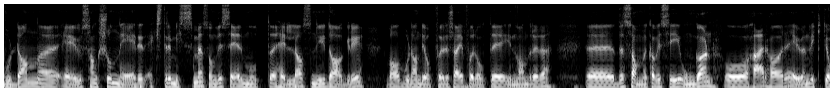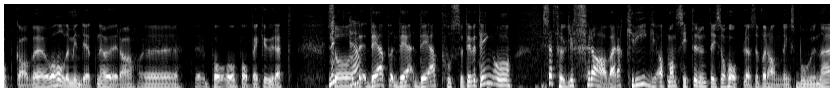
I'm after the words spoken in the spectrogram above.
hvordan EU eh, e sanksjonerer ekstremisme, som vi ser mot eh, Hellas, Ny Dagry, hvordan de oppfører seg i forhold til innvandrere. Eh, det samme kan vi si i Ungarn, og her har EU en viktig oppgave å holde myndighetene i øra på å påpeke urett. Så det, det, er, det, det er positive ting. og selvfølgelig fravær av krig. At man sitter rundt disse håpløse forhandlingsbordene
